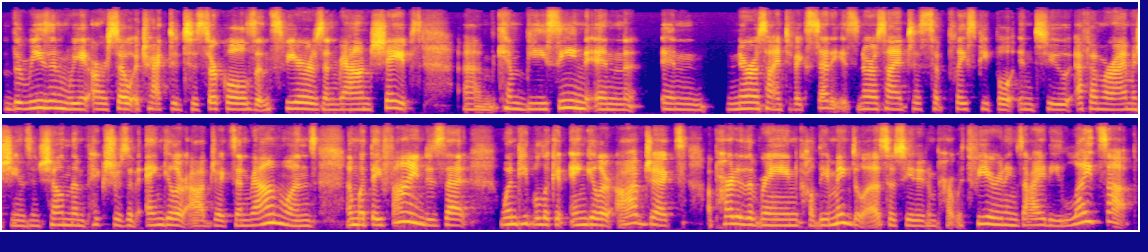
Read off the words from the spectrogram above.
the reason we are so attracted to circles and spheres and round shapes um, can be seen in in neuroscientific studies. Neuroscientists have placed people into fMRI machines and shown them pictures of angular objects and round ones. And what they find is that when people look at angular objects, a part of the brain called the amygdala, associated in part with fear and anxiety, lights up.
